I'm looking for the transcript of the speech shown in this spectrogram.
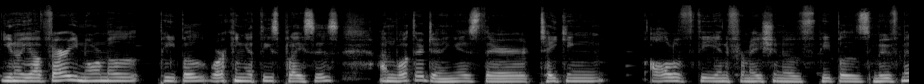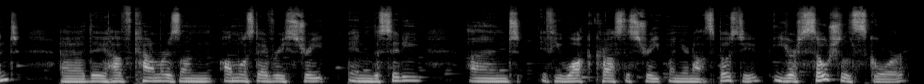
you know, you have very normal people working at these places, and what they're doing is they're taking all of the information of people's movement. Uh, they have cameras on almost every street in the city, and if you walk across the street when you're not supposed to, your social score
